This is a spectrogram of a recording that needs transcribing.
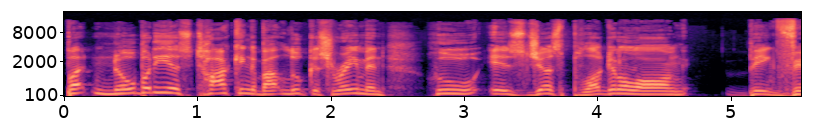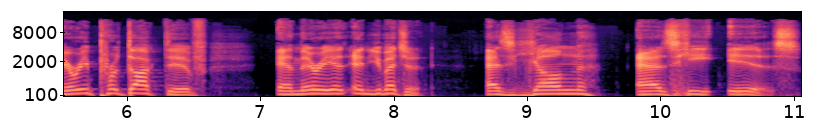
But nobody is talking about Lucas Raymond, who is just plugging along, being very productive. And there he is. And you mentioned it, as young as he is,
